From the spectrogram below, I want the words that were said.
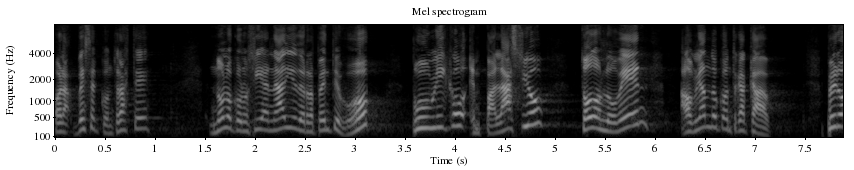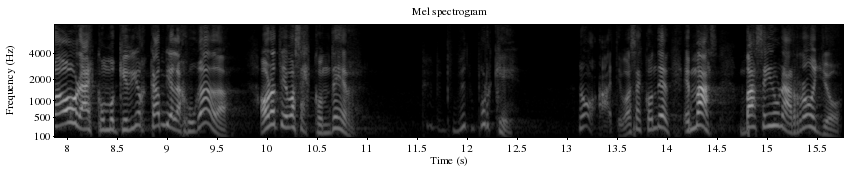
Ahora, ¿ves el contraste? No lo conocía nadie, de repente, ¡oh! público, en palacio, todos lo ven, hablando contra Acab. Pero ahora es como que Dios cambia la jugada. Ahora te vas a esconder. ¿Por qué? No, ah, te vas a esconder. Es más, vas a ir a un arroyo.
